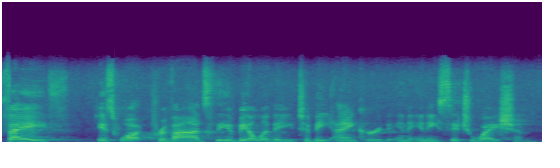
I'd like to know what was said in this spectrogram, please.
Faith is what provides the ability to be anchored in any situation.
